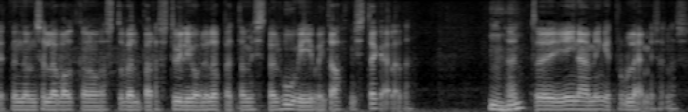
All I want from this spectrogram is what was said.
et nendel on selle valdkonna vastu veel pärast ülikooli lõpetamist veel huvi või tahtmist tegeleda mm. -hmm. et ei näe mingit probleemi selles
